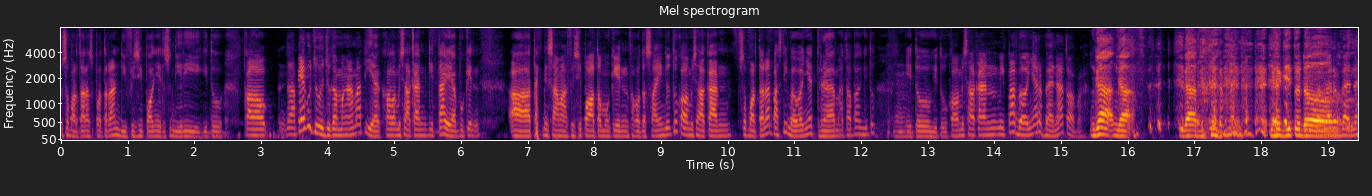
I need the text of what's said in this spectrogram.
supporteran supporteran di visipolnya itu sendiri gitu. Kalau tapi aku juga juga mengamati ya kalau misalkan kita ya mungkin uh, teknik sama visipol atau mungkin fakultas lain itu tuh kalau misalkan supporteran pasti bawanya drum atau apa gitu. Itu gitu. Kalau misalkan MIPA bawanya rebana atau apa? Enggak, enggak. Enggak. Enggak gitu dong. Rebana.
